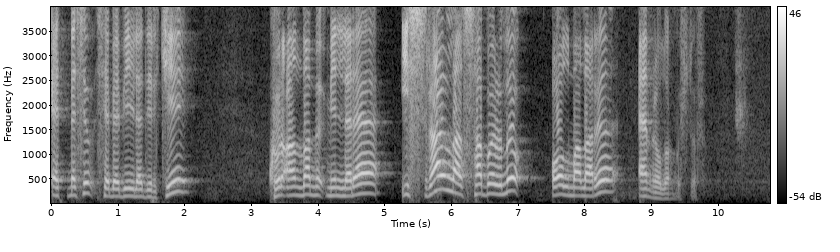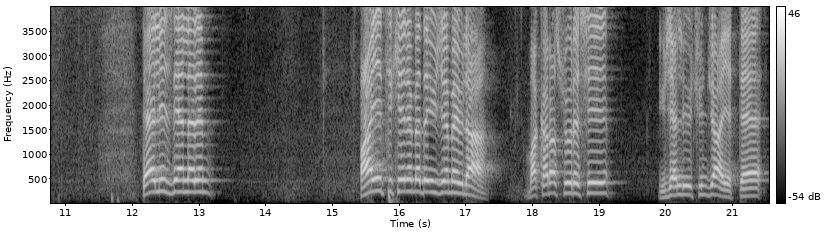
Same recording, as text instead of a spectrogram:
etmesi sebebiyledir ki Kur'an'da müminlere ısrarla sabırlı olmaları emrolunmuştur. Değerli izleyenlerim, ayet-i kerimede Yüce Mevla Bakara suresi 153. ayette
